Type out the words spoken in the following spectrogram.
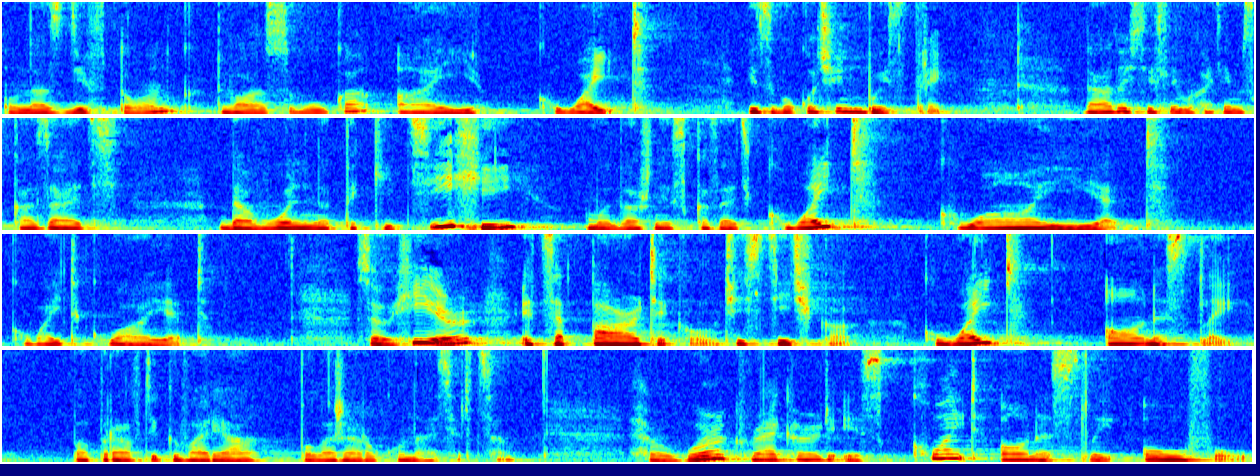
у нас дифтонг, два звука ай, quite, и звук очень быстрый. Да, то есть если мы хотим сказать довольно-таки тихий, мы должны сказать quite quiet, quite quiet. So here it's a particle, частичка, quite honestly, по правде говоря, положа руку на сердце. Her work record is quite honestly awful.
